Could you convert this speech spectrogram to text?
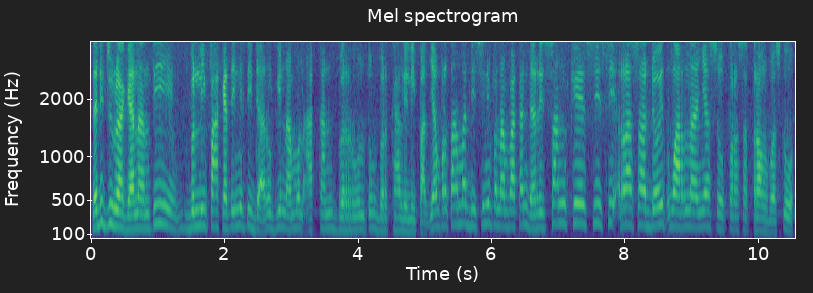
Jadi juragan nanti beli paket ini tidak rugi namun akan beruntung berkali lipat. Yang pertama di sini penampakan dari Sanke sisi rasa doit warnanya super strong bosku.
